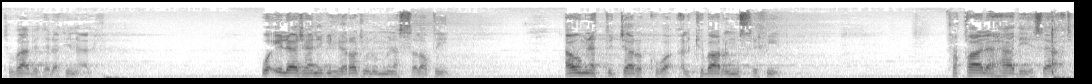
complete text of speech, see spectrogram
تباع بثلاثين ألف. وإلى جانبه رجل من السلاطين أو من التجار الكبار المسرفين. فقال هذه ساعتي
